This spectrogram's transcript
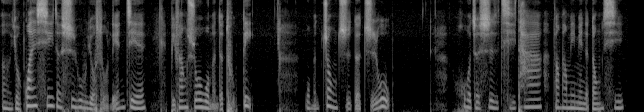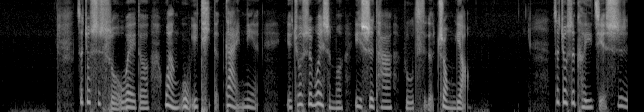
呃有关系的事物有所连接，比方说我们的土地，我们种植的植物，或者是其他方方面面的东西，这就是所谓的万物一体的概念。也就是为什么意识它如此的重要，这就是可以解释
